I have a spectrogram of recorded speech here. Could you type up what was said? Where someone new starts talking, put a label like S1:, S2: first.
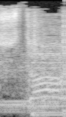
S1: Stop.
